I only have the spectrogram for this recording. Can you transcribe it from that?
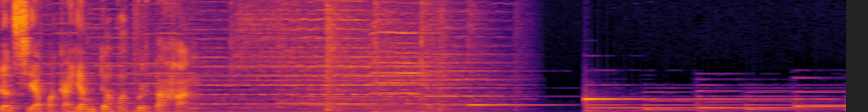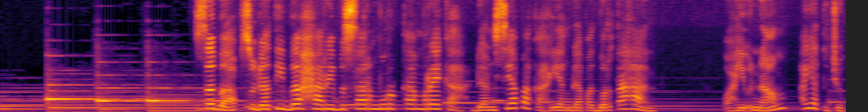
dan siapakah yang dapat bertahan? Sebab sudah tiba hari besar murka mereka dan siapakah yang dapat bertahan? Wahyu 6 ayat 17.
